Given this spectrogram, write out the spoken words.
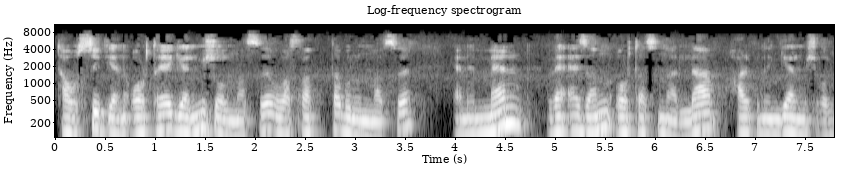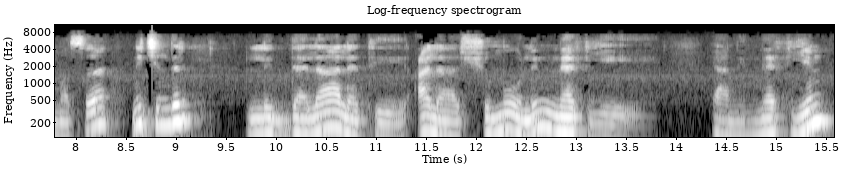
tavsit yani ortaya gelmiş olması, vasatta bulunması yani men ve ezanın ortasına la harfinin gelmiş olması niçindir? Liddelaleti ala şumulin nefyi yani nefyin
